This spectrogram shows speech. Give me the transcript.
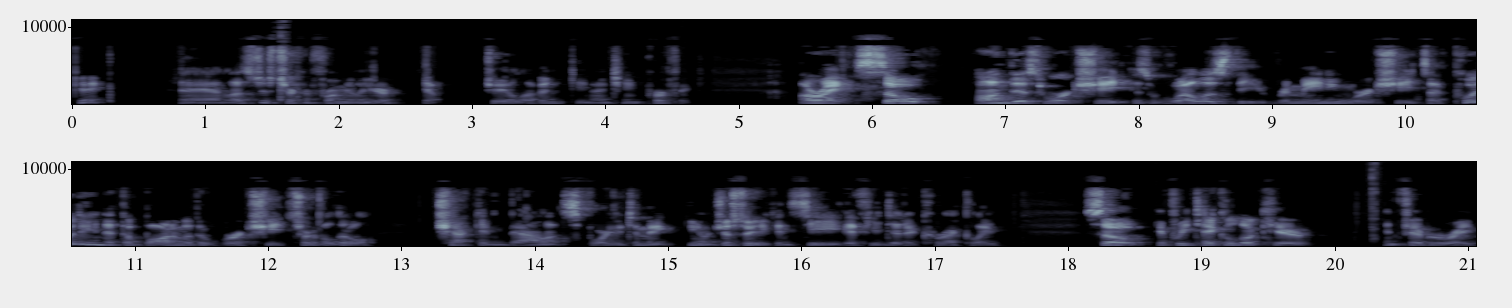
Okay, and let's just check our formula here. Yep, J11, D19, perfect. All right, so on this worksheet, as well as the remaining worksheets, I've put in at the bottom of the worksheet sort of a little check and balance for you to make, you know, just so you can see if you did it correctly. So if we take a look here in February,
